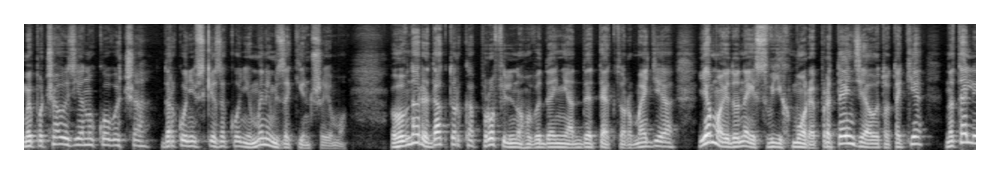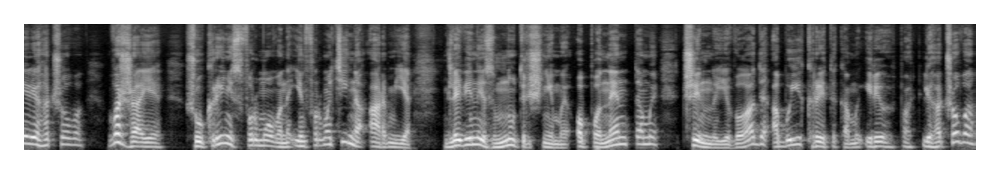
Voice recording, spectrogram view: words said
ми почали з Януковича драконівські закони, ми ним закінчуємо. Головна редакторка профільного видання Детектор Медіа. Я маю до неї своїх море претензій, але то таке. Наталія Лігачова вважає, що в Україні сформована інформаційна армія для війни з внутрішніми опонентами чинної влади або її критиками. І Лігачова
